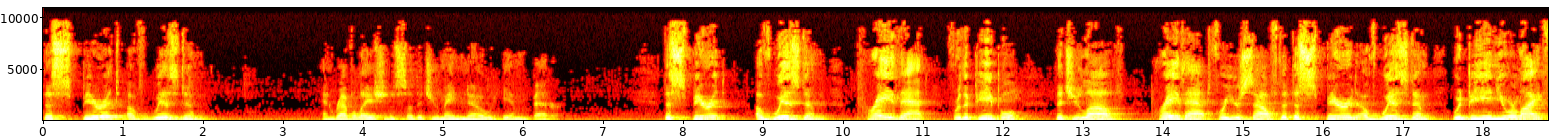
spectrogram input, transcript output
the spirit of wisdom and revelation so that you may know him better. The spirit of wisdom. Pray that for the people that you love. Pray that for yourself, that the spirit of wisdom would be in your life.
